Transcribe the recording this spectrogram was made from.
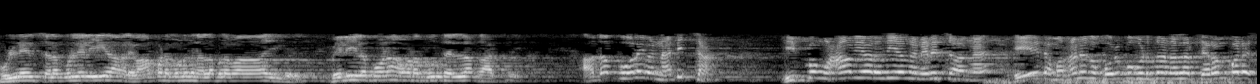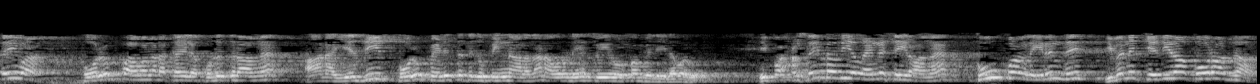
புள்ளேல் சில புள்ளைகள் ஈகிறாங்களே வாப்பட பொண்ணுக்கு நல்ல பலமா ஈகுது வெளியில போனா அவனோட கூத்த எல்லாம் காட்டு அத போல இவன் நடிச்சான். இப்ப மாவியார் ரதியல்ல நினைச்சாங்க ஏத மகனுக்கு பொறுப்பு கொடுத்தா நல்லா திறம்பட செய்வான். பொறுப்பு அவங்களோட கையில கொடுக்கறாங்க. ஆனா எசீத் பொறுப்பு எடுத்ததுக்கு பின்னாலதான் அவருடைய சுயரூபம் வெளியில வருது. இப்ப ஹுசைன் ரதியல்ல என்ன செய்யறாங்க கூப்பாங்கல இருந்து இவனுக்கு எதிரா போராடுறான்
